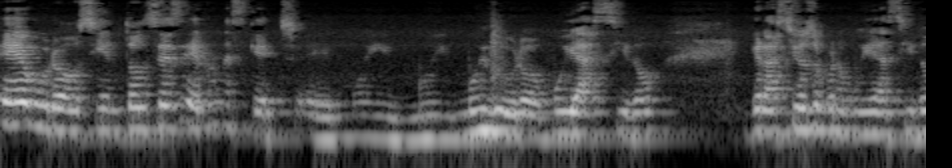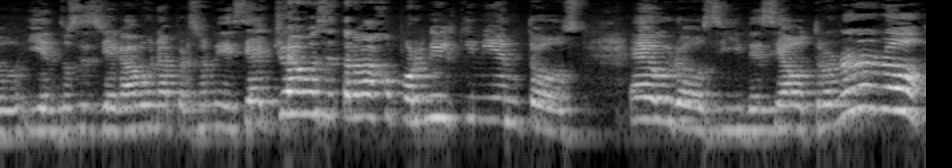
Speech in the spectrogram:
euros, y entonces era un sketch eh, muy, muy, muy duro, muy ácido, gracioso pero muy ácido, y entonces llegaba una persona y decía, yo hago ese trabajo por 1500 euros, y decía otro, no, no, no,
